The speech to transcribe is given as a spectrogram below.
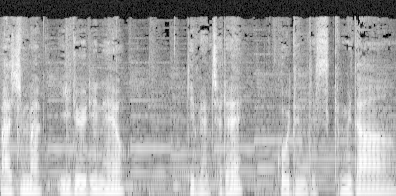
마지막 일요일이네요. 김현철의 골든디스크입니다.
